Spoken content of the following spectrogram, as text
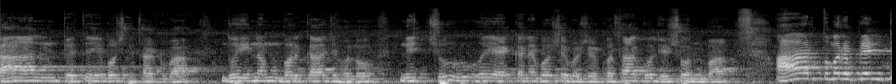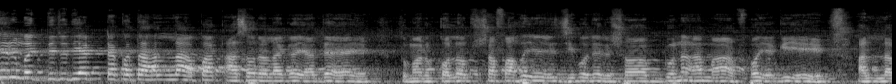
কান পেতে বসে থাকবা। দুই নম্বর কাজ হলো নিচ্ছুপ হয়ে এখানে বসে বসে কথাগুলি শুনবা। আর তোমার ব্রেন্টের মধ্যে যদি একটা কথা আল্লাহ পাক আসর লাগাইয়া দেয়, তোমার কলব সাফা হয়ে জীবনের সব গুণা মাফ হয়ে গিয়ে আল্লাহ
